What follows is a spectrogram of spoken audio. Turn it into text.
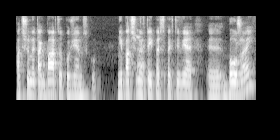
Patrzymy tak bardzo po ziemsku. Nie patrzymy tak. w tej perspektywie y, Bożej,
